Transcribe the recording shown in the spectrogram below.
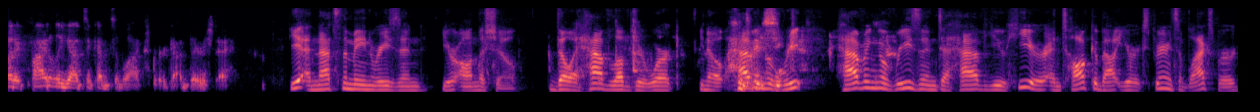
but it finally got to come to Blacksburg on Thursday. Yeah, and that's the main reason you're on the show. though I have loved your work, you know, having a re- having a reason to have you here and talk about your experience in Blacksburg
